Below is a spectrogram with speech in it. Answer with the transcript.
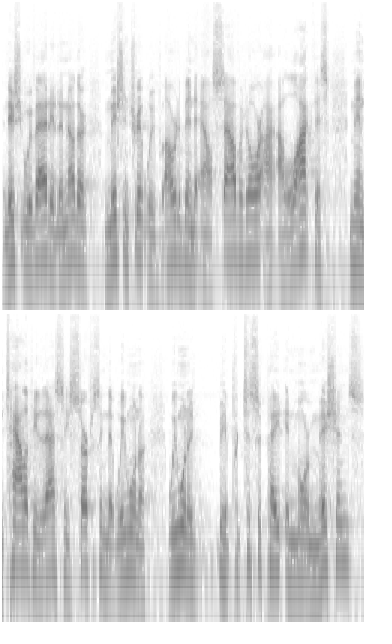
and this year we've added another mission trip. We've already been to El Salvador. I, I like this mentality that I see surfacing that we want to we want to participate in more missions.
